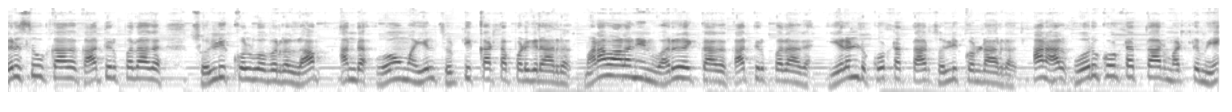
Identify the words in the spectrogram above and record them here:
கிறிஸ்துவுக்காக காத்திருப்பதாக சொல்லிக்கொள்பவர்கள்தாம் அந்த ஓமையில் சுட்டிக்காட்டப்படுகிறார்கள். மணவாளனின் வருகைக்காக காத்திருப்பதாக இரண்டு கூட்டத்தார் சொல்லிக்கொண்டார்கள். ஆனால் ஒரு கூட்டத்தார் மட்டுமே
